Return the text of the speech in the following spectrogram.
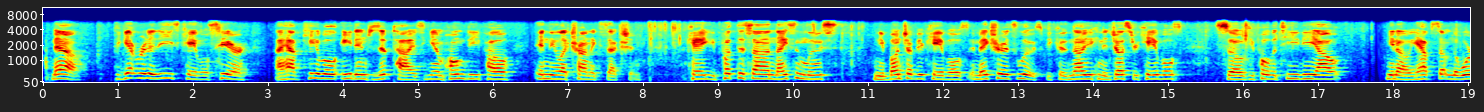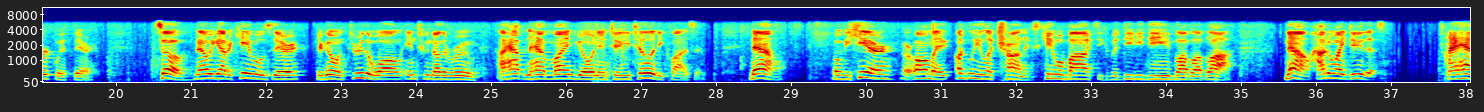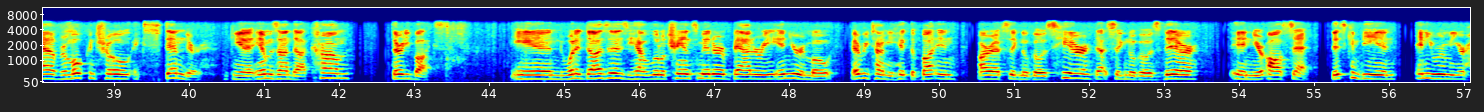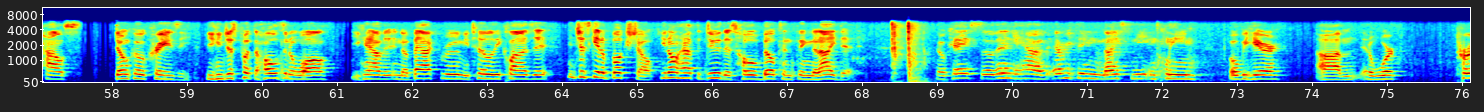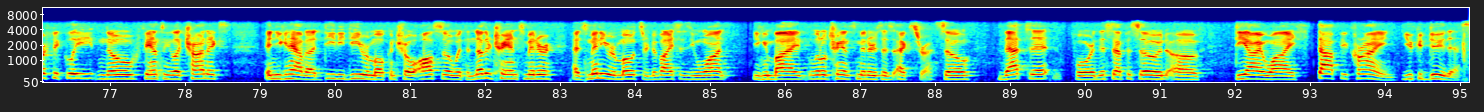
Now, to get rid of these cables here, I have cable 8 inch zip ties. You get them Home Depot in the electronics section. Okay, you put this on nice and loose and you bunch up your cables and make sure it's loose because now you can adjust your cables so if you pull the TV out, you know, you have something to work with there. So, now we got our cables there. They're going through the wall into another room. I happen to have mine going into a utility closet. Now, over here are all my ugly electronics. Cable box, you can put DVD, blah blah blah. Now, how do I do this? I have remote control extender. You can get it at Amazon.com, 30 bucks. And what it does is you have a little transmitter battery in your remote. Every time you hit the button, RF signal goes here, that signal goes there, and you're all set. This can be in any room of your house don't go crazy. You can just put the holes in a wall. You can have it in a back room, utility closet, and just get a bookshelf. You don't have to do this whole built-in thing that I did. Okay, so then you have everything nice, neat, and clean over here. Um, it'll work perfectly, no fancy electronics. And you can have a DVD remote control also with another transmitter, as many remotes or devices you want you can buy little transmitters as extra. So that's it for this episode of DIY Stop Your Crying. You could do this.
